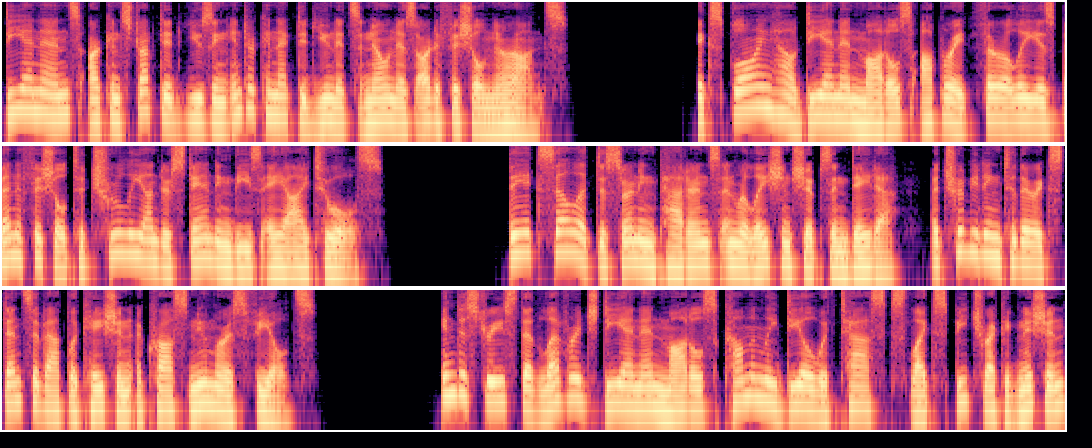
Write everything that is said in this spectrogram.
DNNs are constructed using interconnected units known as artificial neurons. Exploring how DNN models operate thoroughly is beneficial to truly understanding these AI tools. They excel at discerning patterns and relationships in data, attributing to their extensive application across numerous fields. Industries that leverage DNN models commonly deal with tasks like speech recognition,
